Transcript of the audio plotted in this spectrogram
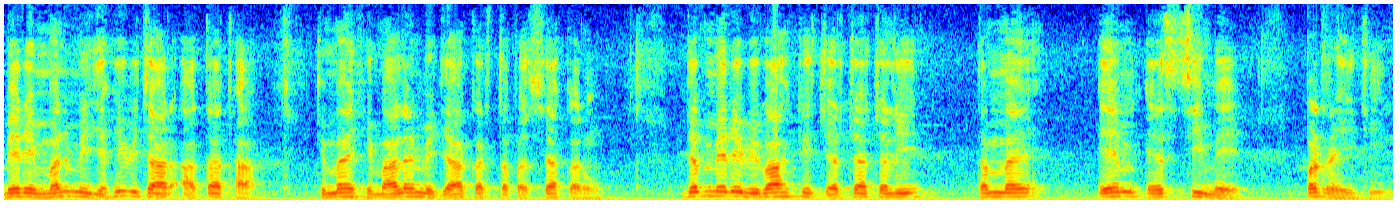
मेरे मन में यही विचार आता था कि मैं हिमालय में जाकर तपस्या करूँ। जब मेरे विवाह की चर्चा चली, तब मैं एमएससी में पढ़ रही थी।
